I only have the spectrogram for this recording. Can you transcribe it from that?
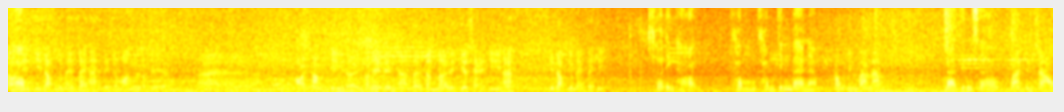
Rồi Không. thì chị đọc giùm em cái hả để cho mọi người có thể à, hỏi thăm chị rồi có thể đến à, tới tận nơi để chia sẻ chị ha. Chị đọc giùm em cái chị số điện thoại 0935 0935 396 396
